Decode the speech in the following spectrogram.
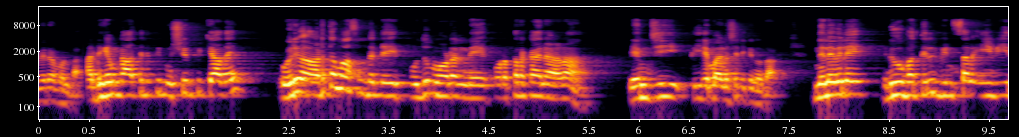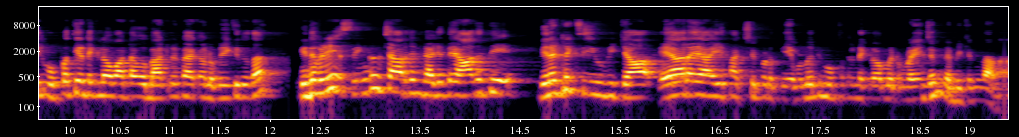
വിവരമുണ്ട്. അധികം കാത്തിരുത്തി മുഷിപ്പിക്കാതെ ഒരു അടുത്ത മാസം തന്നെ പുതു മോഡലിനെ പുറത്തിറക്കാനാണ് എം ജി തീരുമാനിച്ചിരിക്കുന്നത്. നിലവിലെ രൂപത്തിൽ വിൻസർ ഇ വിയിൽ മുപ്പത്തിയെട്ട് കിലോ വാട്ട് അവർ ബാറ്ററി പാക്കാണ് ഉപയോഗിക്കുന്നത്. ഇതുവഴി സിംഗിൾ ചാർജിൽ രാജ്യത്തെ ആദ്യത്തെ ഇലക്ട്രിക് സി യു വിക്ക് എ ആയി സാക്ഷ്യപ്പെടുത്തിയ മുന്നൂറ്റി മുപ്പത്തിരണ്ട് കിലോമീറ്റർ റേഞ്ചും ലഭിക്കുന്നതാണ്.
